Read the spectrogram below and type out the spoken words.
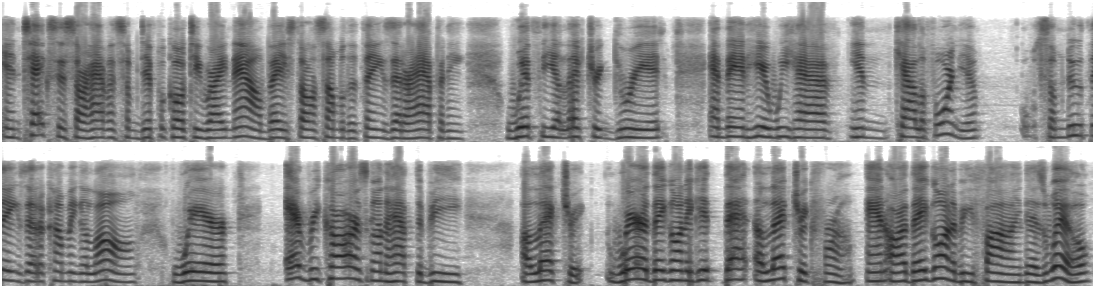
in Texas are having some difficulty right now based on some of the things that are happening with the electric grid. And then here we have in California some new things that are coming along where every car is going to have to be electric. Where are they going to get that electric from? And are they going to be fined as well?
